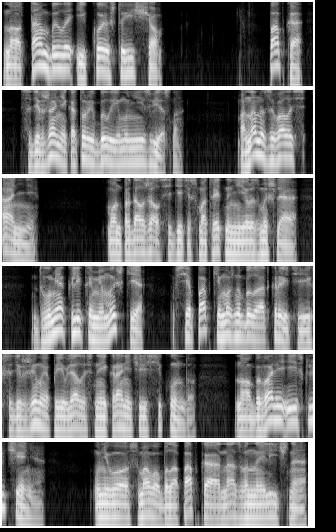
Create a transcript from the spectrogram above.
Но там было и кое-что еще. Папка, содержание которой было ему неизвестно. Она называлась «Анни». Он продолжал сидеть и смотреть на нее, размышляя. Двумя кликами мышки все папки можно было открыть, и их содержимое появлялось на экране через секунду. Но бывали и исключения. У него самого была папка, названная «Личная».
